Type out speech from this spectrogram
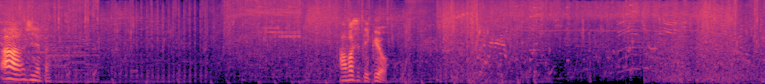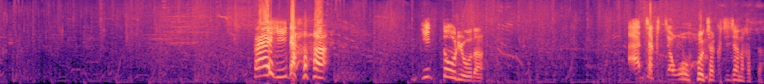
あ、死んじゃった。合わせていくよ。はい、引いた一刀両断。あ、着地、おお、着地じゃなかった。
